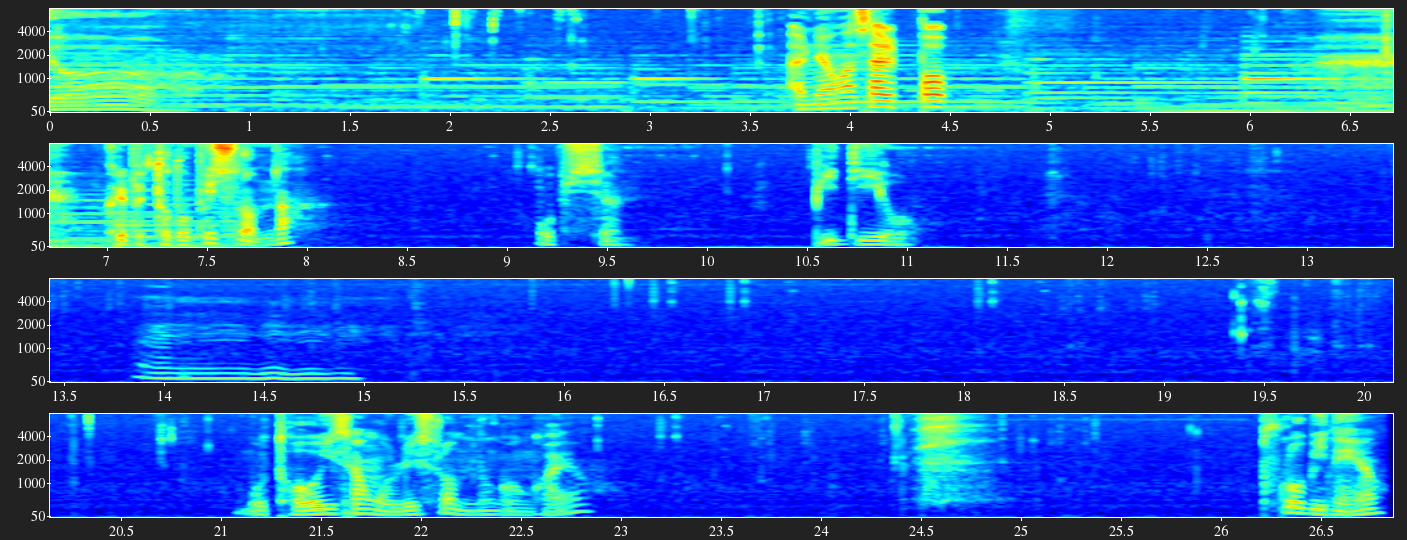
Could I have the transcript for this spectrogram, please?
이야. 안녕하살법. 그래픽 더 높일 순 없나? 옵션 비디오 음... 뭐 더 이상 올릴 수 없는 건가요? 프로비네요.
